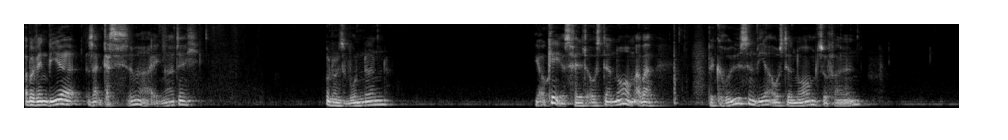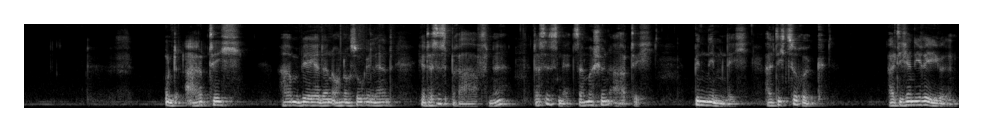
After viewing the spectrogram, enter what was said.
Aber wenn wir sagen, das ist immer eigenartig und uns wundern, ja okay, es fällt aus der Norm, aber begrüßen wir aus der Norm zu fallen? Und artig haben wir ja dann auch noch so gelernt, ja, das ist brav, ne? Das ist nett, sag mal schön artig. Benimm dich, halt dich zurück, halt dich an die Regeln.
